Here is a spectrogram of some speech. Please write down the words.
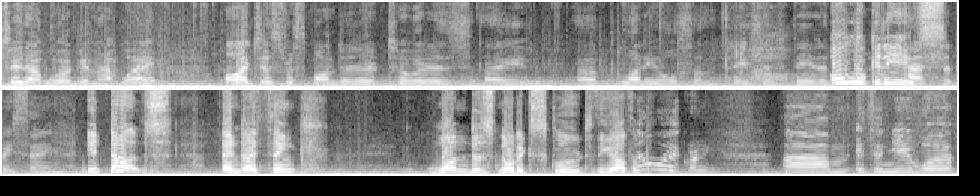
to that work in that way. I just responded to it as a, a bloody awesome piece of theatre. Oh, look, it that has to be seen. It does. And I think one does not exclude the other. No, I agree. Um, it's a new work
